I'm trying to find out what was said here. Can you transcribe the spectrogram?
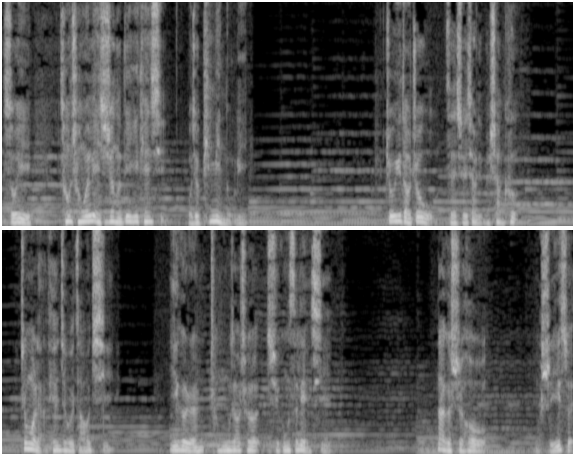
所以，从成为练习生的第一天起，我就拼命努力。周一到周五在学校里面上课，周末两天就会早起。一个人乘公交车去公司练习。那个时候，我十一岁。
